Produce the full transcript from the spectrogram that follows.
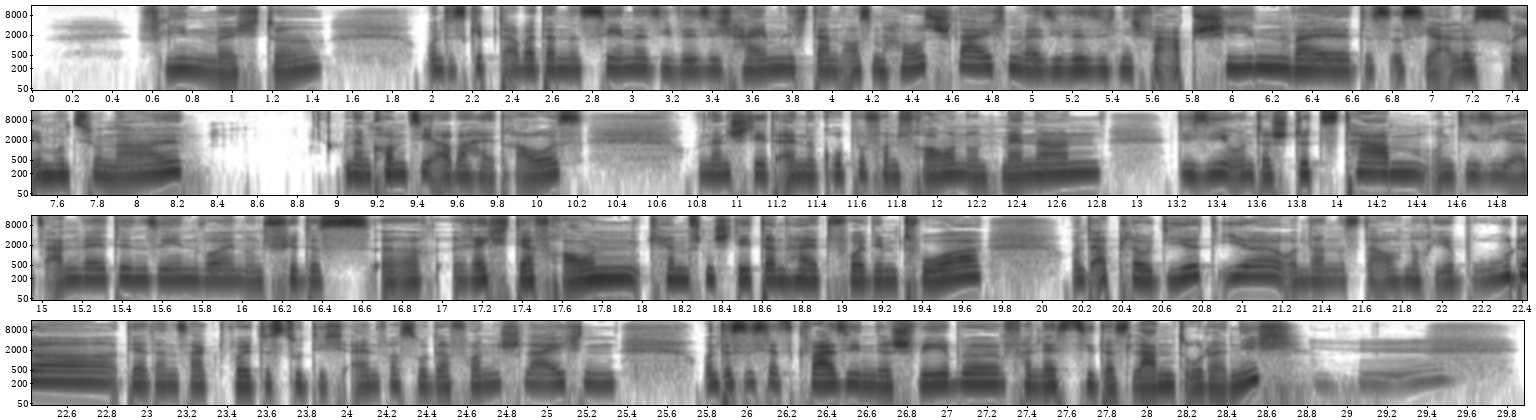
fliehen möchte. Und es gibt aber dann eine Szene, sie will sich heimlich dann aus dem Haus schleichen, weil sie will sich nicht verabschieden, weil das ist ja alles zu emotional. Und dann kommt sie aber halt raus und dann steht eine Gruppe von Frauen und Männern, die sie unterstützt haben und die sie als Anwältin sehen wollen und für das äh, Recht der Frauen kämpfen, steht dann halt vor dem Tor und applaudiert ihr. Und dann ist da auch noch ihr Bruder, der dann sagt, wolltest du dich einfach so davonschleichen? Und das ist jetzt quasi in der Schwebe, verlässt sie das Land oder nicht? Mhm.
